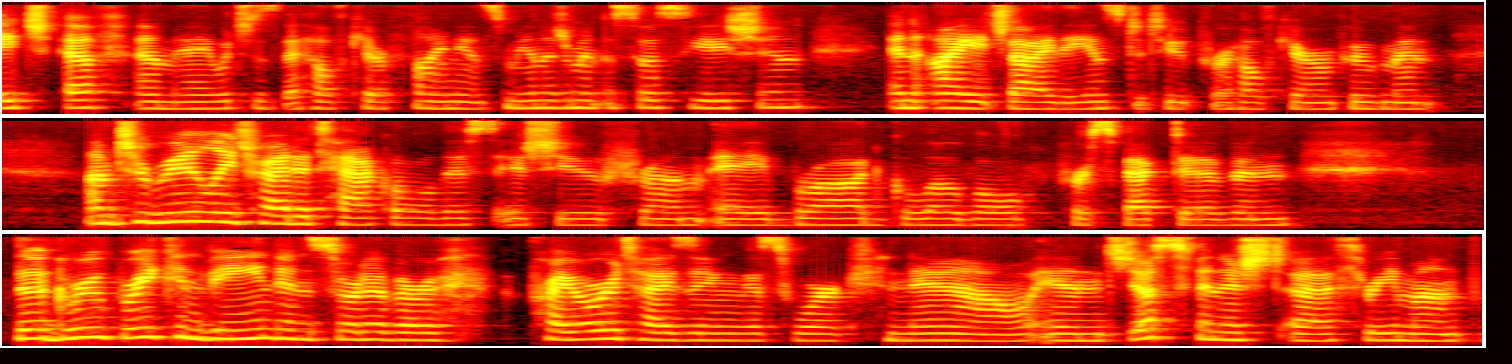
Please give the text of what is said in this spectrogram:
HFMA, which is the Healthcare Finance Management Association, and IHI, the Institute for Healthcare Improvement, um, to really try to tackle this issue from a broad global perspective. And the group reconvened and sort of are prioritizing this work now and just finished a three month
